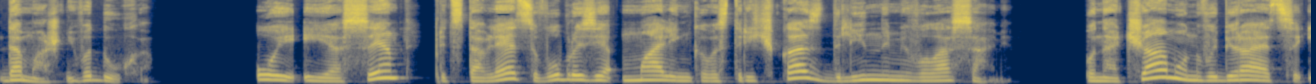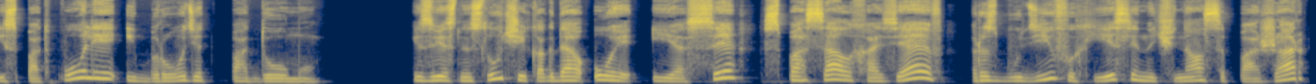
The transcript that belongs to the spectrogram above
домашнего духа. Ой и Ясе представляется в образе маленького старичка с длинными волосами. По ночам он выбирается из подполья и бродит по дому. Известны случаи, когда Оэ Иосе спасал хозяев, разбудив их, если начинался пожар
